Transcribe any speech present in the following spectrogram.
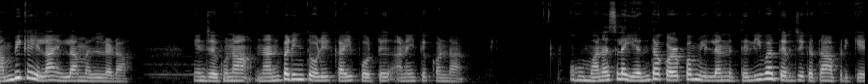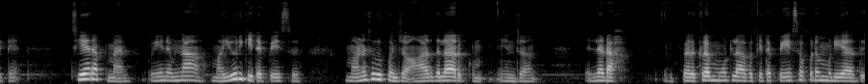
நம்பிக்கையெல்லாம் இல்லாமல் இல்லடா என்ற குணா நண்பனின் தோளில் கை போட்டு அணைத்து கொண்டான். உன் மனசில் எந்த குழப்பமும் இல்லைன்னு தெளிவாக தெரிஞ்சுக்கத்தான் அப்படி கேட்டேன். சேரப் மேன் வேணும்னா மயூரிக்கிட்ட பேசு. மனசுக்கு கொஞ்சம் ஆறுதலாக இருக்கும் என்றான். இல்லைடா இப்போ இருக்கிற மூட்டில் அவகிட்ட பேசக்கூட முடியாது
